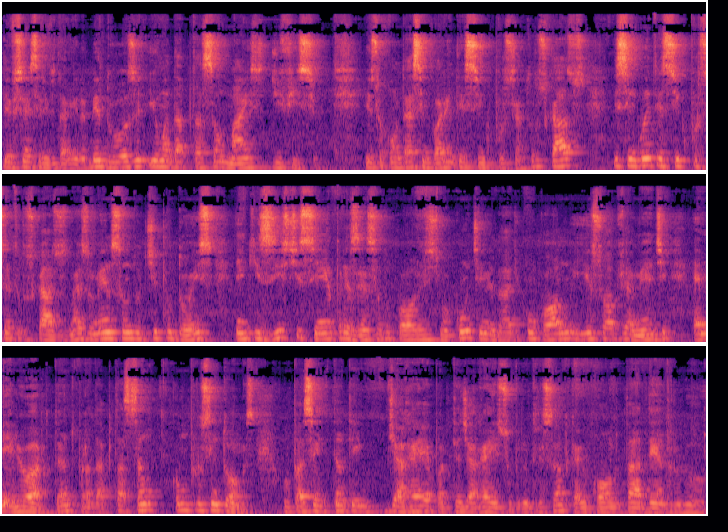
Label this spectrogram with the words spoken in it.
deficiência de vitamina B12 e uma adaptação mais difícil. Isso acontece em 45% dos casos e 55% dos casos, mais ou menos, são do tipo 2, em que existe sim a presença do colo, existe uma continuidade com o colo e isso, obviamente, é melhor, tanto para adaptação como para os sintomas. O paciente tanto tem diarreia, pode ter diarreia e subnutrição, porque aí o colo está dentro do,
